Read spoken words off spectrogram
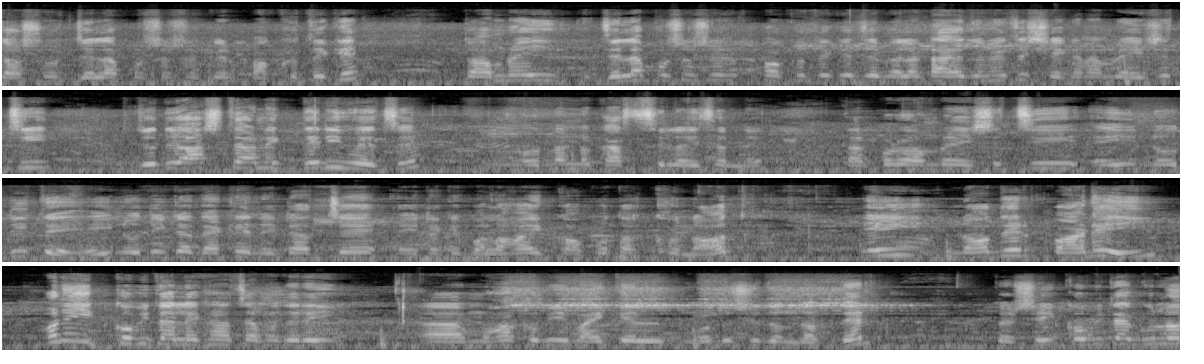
যশোর জেলা প্রশাসকের পক্ষ থেকে। তো আমরা এই জেলা প্রশাসনের পক্ষ থেকে যে মেলাটা আয়োজন হয়েছে, সেখানে আমরা এসেছি। যদিও আসতে অনেক দেরি হয়েছে অন্যান্য কাজ ছিল এই জন্যে। তারপরে আমরা এসেছি এই নদীতে। এই নদীটা দেখেন, এটা হচ্ছে, এটাকে বলা হয় কপোতাক্ষ নদ। এই নদের পাড়েই অনেক কবিতা লেখা আছে আমাদের এই মহাকবি মাইকেল মধুসূদন দত্তের। তো সেই কবিতাগুলো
